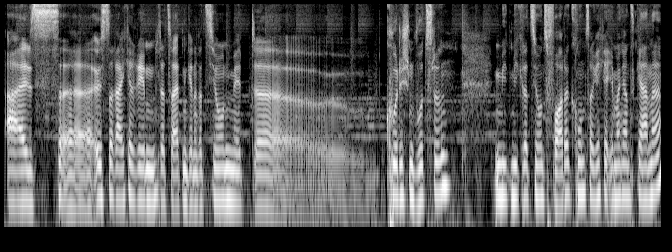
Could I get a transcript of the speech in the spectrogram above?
als äh, Österreicherin der zweiten Generation mit äh, kurdischen Wurzeln, mit Migrationsvordergrund, sage ich ja immer ganz gerne,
